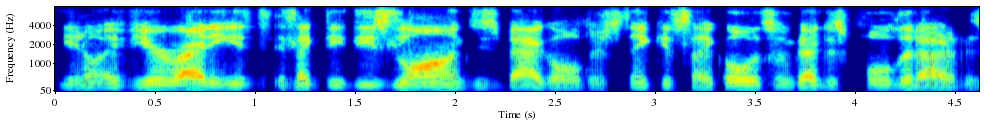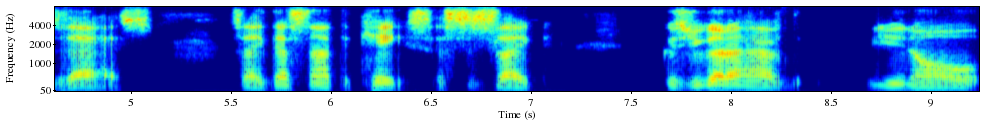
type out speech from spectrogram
you know if you're writing it's, it's like these longs these bag holders think it's like oh some guy just pulled it out of his ass. It's like that's not the case. It's just like because you got to have you know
